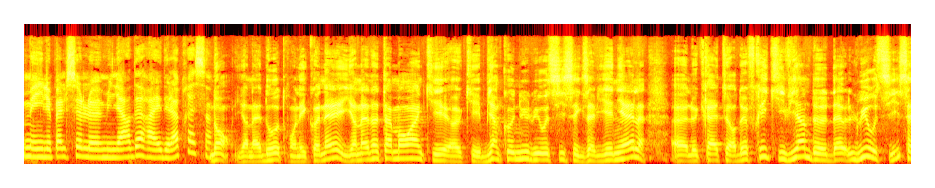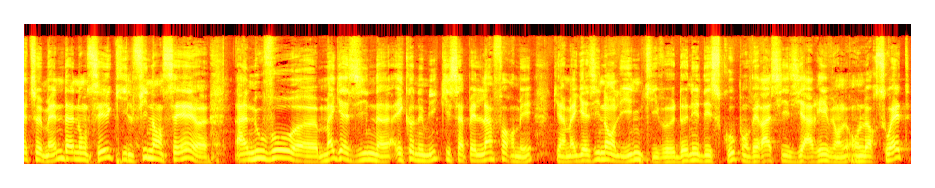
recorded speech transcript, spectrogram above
Mais il n'est pas le seul euh, milliardaire à aider la presse. Non, il y en a d'autres, on les connaît. Il y en a notamment un qui est, euh, qui est bien connu, lui aussi, c'est Xavier Niel, le créateur de Free, qui vient de, lui aussi, cette semaine, d'annoncer qu'il finançait un nouveau magazine économique qui s'appelle L'Informé, qui est un magazine en ligne qui veut donner des scoops. On verra s'ils y arrivent, on, on leur souhaite,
